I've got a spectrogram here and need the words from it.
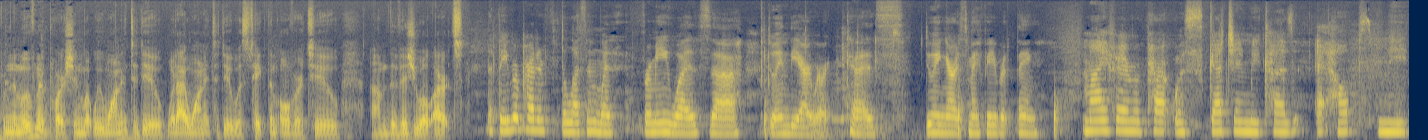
From the movement portion, what we wanted to do, what I wanted to do, was take them over to um, the visual arts. The favorite part of the lesson was, for me, was uh, doing the artwork because doing art is my favorite thing. My favorite part was sketching because it helps me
